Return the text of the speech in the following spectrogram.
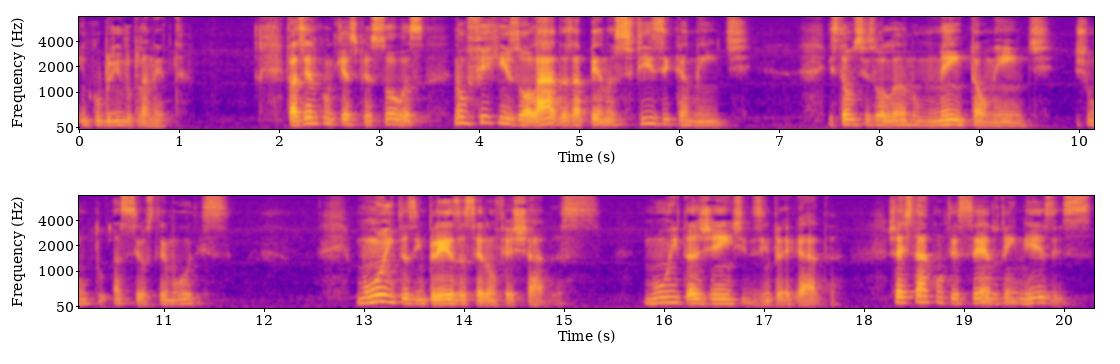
encobrindo o planeta, fazendo com que as pessoas não fiquem isoladas apenas fisicamente, estão se isolando mentalmente junto a seus temores. Muitas empresas serão fechadas, muita gente desempregada. Já está acontecendo tem meses.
